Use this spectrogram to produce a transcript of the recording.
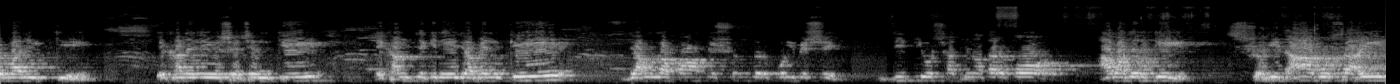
জায়গার মালিক কে? এখানে নিয়ে এসেছেন কে? এখান থেকে নিয়ে যাবেন কে? যে আল্লাহ সুন্দর পরিবেশে দ্বিতীয় স্বাধীনতার পর আমাদেরকে শহীদ আবু সাঈদ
